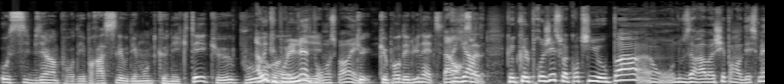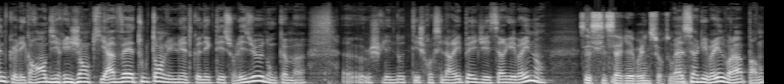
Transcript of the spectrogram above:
aussi bien pour des bracelets ou des montres connectées que pour. Ah oui, que pour les euh, lunettes, pour moi, c'est pareil. Que, que, pour des lunettes. Bah, regarde, que, que le projet soit continué ou pas, on nous a rabâché pendant des semaines que les grands dirigeants qui avaient tout le temps les lunettes connectées sur les yeux, donc comme euh, je l'ai noté, je crois que c'est Larry Page et Sergey Brin, c'est Sergey Brin surtout. Bah, Sergey Brin, voilà, pardon.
